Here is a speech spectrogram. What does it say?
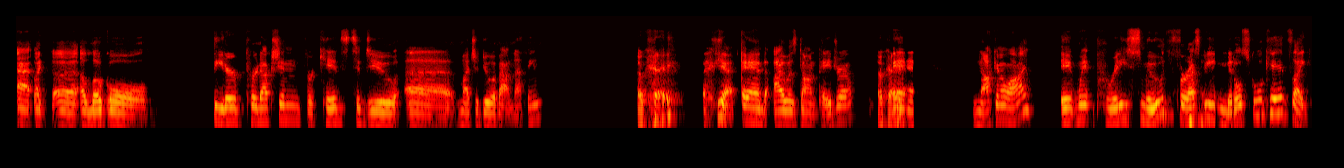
at like uh, a local theater production for kids to do uh, Much Ado About Nothing. okay. yeah, and I was Don Pedro. Okay. And not gonna lie, it went pretty smooth for us being middle school kids. Like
